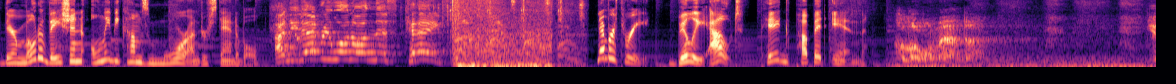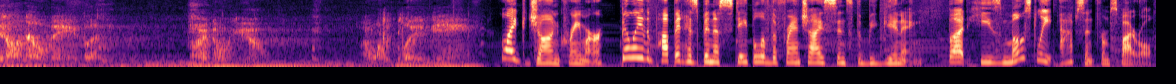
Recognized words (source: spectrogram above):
their motivation only becomes more understandable. I need everyone on this case. Number 3. Billy Out, Pig Puppet In. Hello, Amanda. You don't know me, but I know you. I want to play a game. Like John Kramer, Billy the Puppet has been a staple of the franchise since the beginning, but he's mostly absent from Spiral.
